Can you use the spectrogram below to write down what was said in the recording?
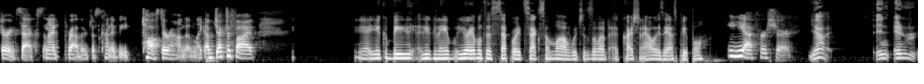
during sex, and I'd rather just kind of be tossed around and like objectified. Yeah, you could be you can able you're able to separate sex and love, which is what a question I always ask people. Yeah, for sure. Yeah, and and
